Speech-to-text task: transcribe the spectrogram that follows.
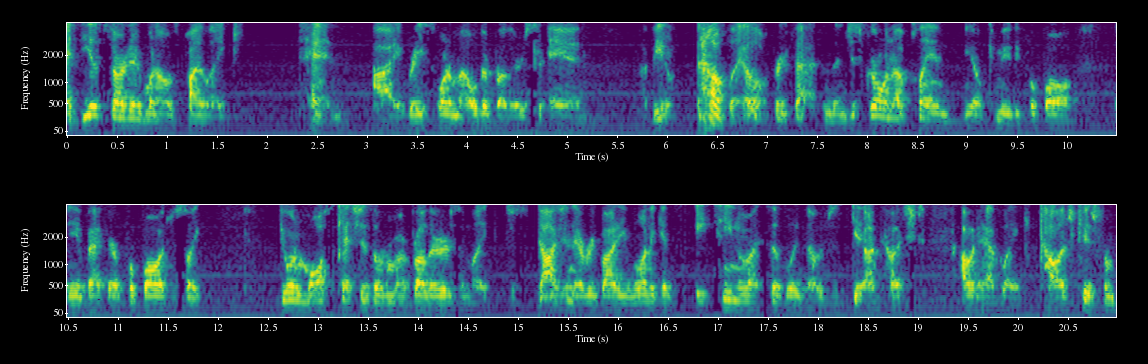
idea started when I was probably like ten. I raced one of my older brothers and I beat him I was like, oh, I'm pretty fast. And then just growing up playing, you know, community football and you know, backyard football, just like doing moss catches over my brothers and like just dodging everybody. One against 18 of my siblings, I would just get untouched. I would have like college kids from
